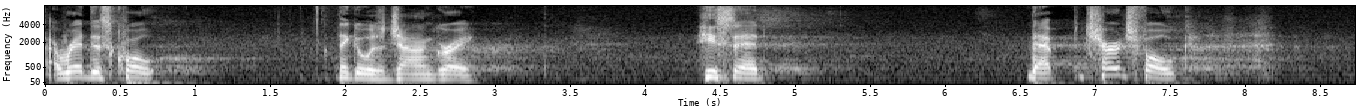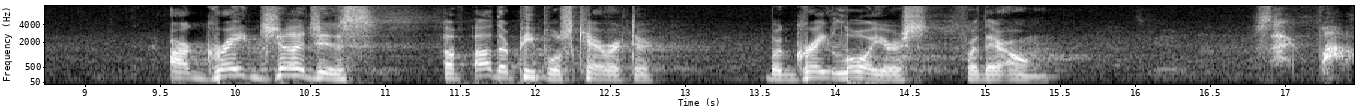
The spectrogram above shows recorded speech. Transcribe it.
I read this quote I think it was John Gray. He said that church folk are great judges of other people's character, but great lawyers for their own. It's like, wow.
